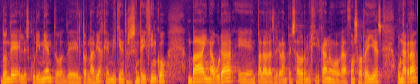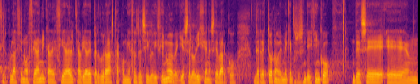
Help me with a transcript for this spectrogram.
donde el descubrimiento del tornaviaje en 1565 va a inaugurar, en palabras del gran pensador mexicano Alfonso Reyes, una gran circulación oceánica, decía él, que habría de perdurar hasta comienzos del siglo XIX. Y es el origen, ese barco de retorno de 1565 de ese, eh,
